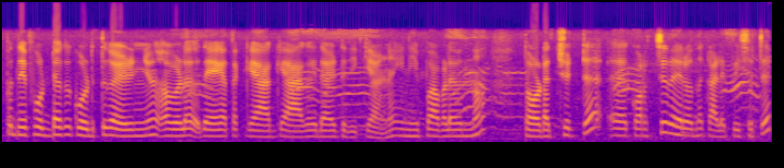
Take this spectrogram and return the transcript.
അപ്പോൾ ഇതേ ഫുഡൊക്കെ കൊടുത്തു കഴിഞ്ഞു. അവൾ ദേഹത്തൊക്കെ ആക്കി ആകെ ഇതായിട്ടിരിക്കുകയാണ്. ഇനിയിപ്പോൾ അവളെ ഒന്ന് തുടച്ചിട്ട് കുറച്ച് നേരം ഒന്ന് കളിപ്പിച്ചിട്ട്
